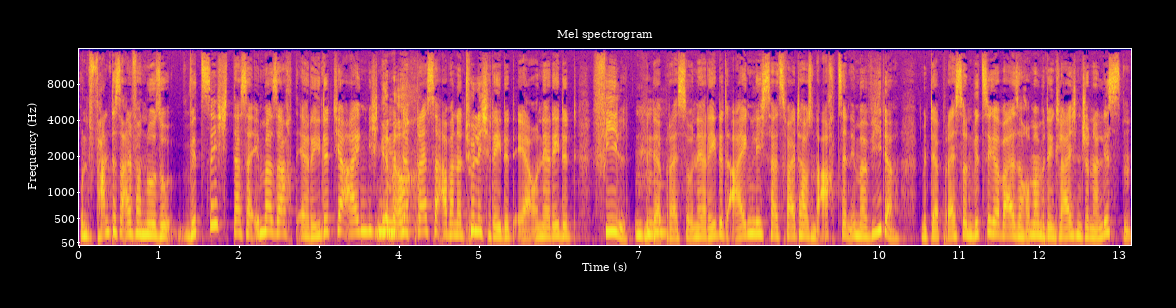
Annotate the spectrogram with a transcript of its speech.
und fand es einfach nur so witzig, dass er immer sagt, er redet ja eigentlich nie genau. mit der Presse, aber natürlich redet er und er redet viel mit der mhm. Presse und er redet eigentlich seit 2018 immer wieder mit der Presse und witzigerweise auch immer mit den gleichen Journalisten.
